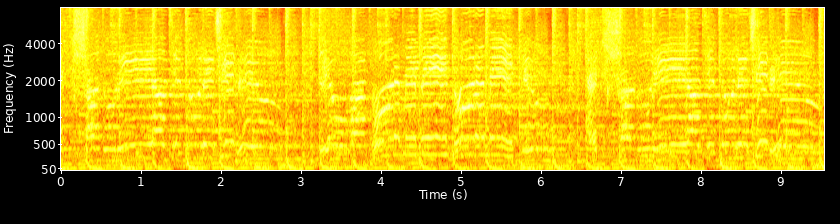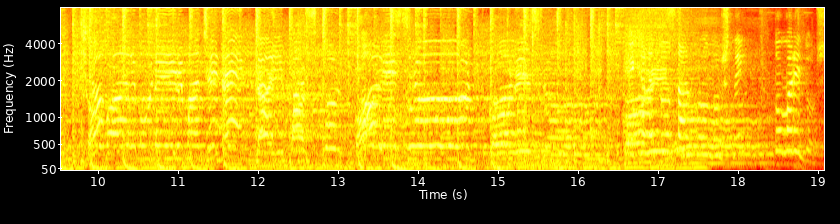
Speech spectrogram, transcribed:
এক সাগরে আজ কেউ বা ধর্মে ধর্মে কেউ, এক আজ সবার মনের মাঝে একটাই পাসপোর্ট কলেজ দোষ?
